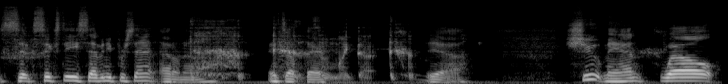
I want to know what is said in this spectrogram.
Six, 60, 70 percent? I don't know. It's up there. Something like that. Yeah. Shoot, man. Well,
